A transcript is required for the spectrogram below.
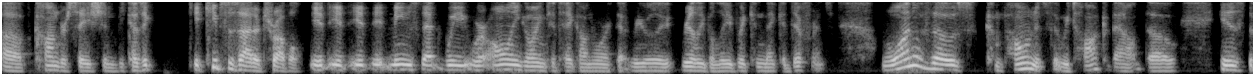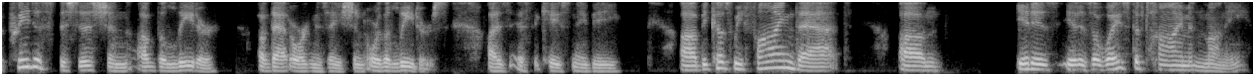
uh, conversation because it it keeps us out of trouble. It, it it it means that we we're only going to take on work that we really really believe we can make a difference. One of those components that we talk about though is the predisposition of the leader of that organization or the leaders as, as the case may be. Uh, because we find that um, it is it is a waste of time and money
